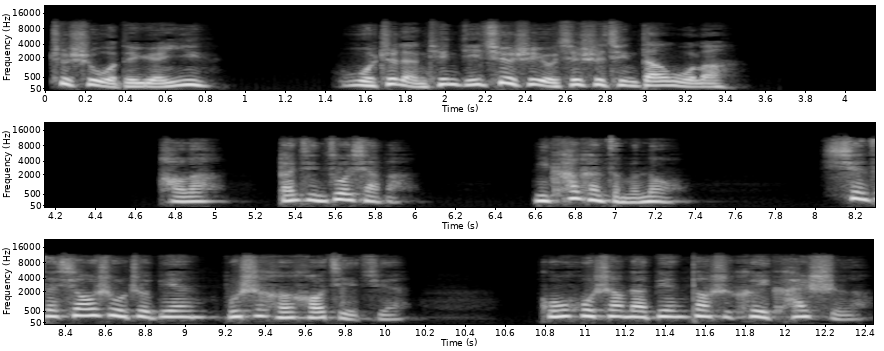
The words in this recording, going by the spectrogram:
这是我的原因。”我这两天的确是有些事情耽误了。好了，赶紧坐下吧，你看看怎么弄。现在销售这边不是很好解决，供货商那边倒是可以开始了。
